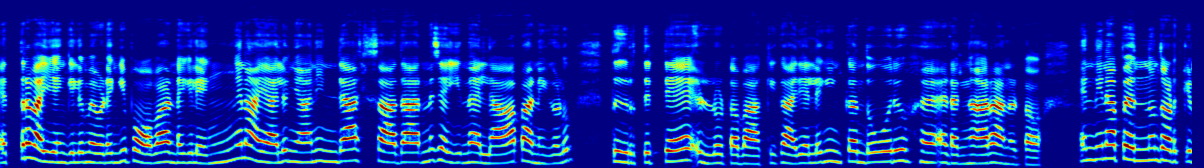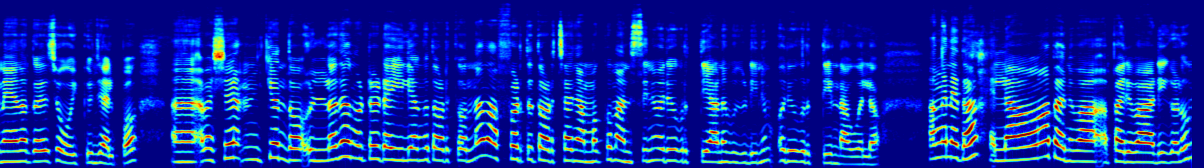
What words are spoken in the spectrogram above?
എത്ര വയ്യെങ്കിലും എവിടെയെങ്കിലും പോവാണ്ടെങ്കിലും എങ്ങനെ ആയാലും ഞാൻ എന്റെ സാധാരണ ചെയ്യുന്ന എല്ലാ പണികളും തീർത്തിട്ടേ ഉള്ളൂ കേട്ടോ ബാക്കി കാര്യം. അല്ലെങ്കിൽ എനിക്ക് എന്തോ ഒരു ഇടങ്ങാറാണ് കേട്ടോ എന്തിനാ അപ്പോൾ എന്നും തുടക്കണേന്നൊക്കെ ചോദിക്കും ചിലപ്പോൾ പക്ഷേ എനിക്കെന്തോ ഉള്ളത് അങ്ങോട്ട് ഡെയിലി അങ്ങ് തുടക്കുക ഒന്ന് മഫ് എടുത്ത് തുടച്ചാൽ നമുക്ക് മനസ്സിനും ഒരു വൃത്തിയാണ് വീടിനും ഒരു വൃത്തി ഉണ്ടാവുമല്ലോ. അങ്ങനെ ഇതാ എല്ലാ പരിപാ പരിപാടികളും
